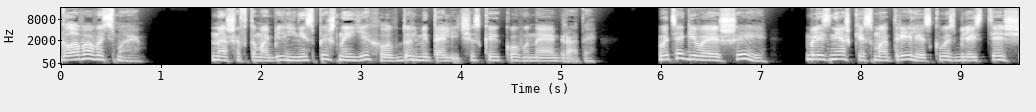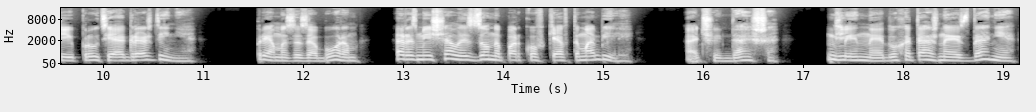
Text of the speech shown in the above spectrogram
Глава восьмая. Наш автомобиль неспешно ехал вдоль металлической кованой ограды. Вытягивая шеи, близняшки смотрели сквозь блестящие прутья ограждения. Прямо за забором размещалась зона парковки автомобилей, а чуть дальше — длинное двухэтажное здание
